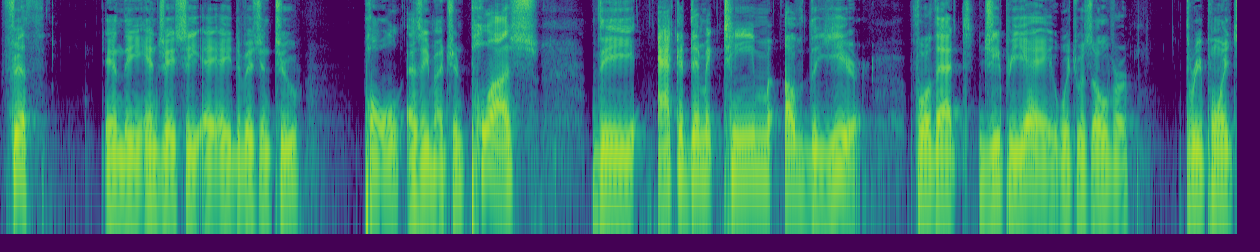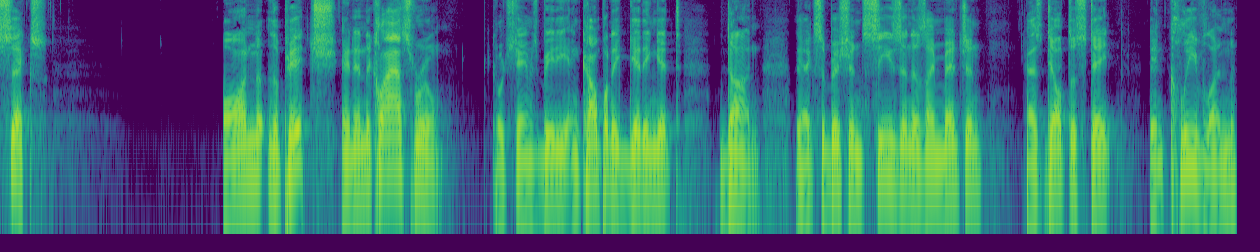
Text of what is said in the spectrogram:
fifth in the NJCAA Division II poll, as he mentioned, plus the academic team of the year for that GPA, which was over 3.6. On the pitch and in the classroom, Coach James Beattie and company getting it done. The exhibition season, as I mentioned, has Delta State in Cleveland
